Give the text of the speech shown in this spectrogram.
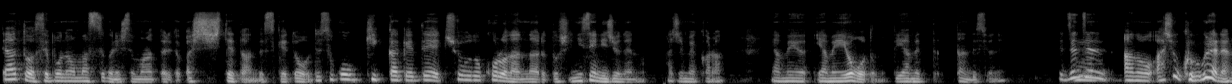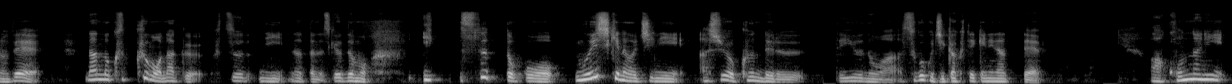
であとは背骨をまっすぐにしてもらったりとかしてたんですけどでそこをきっかけでちょうどコロナになる年2020年の初めからやめよやめようと思ってやめたんですよね。で全然、うんあの足を組むぐらいなので何の苦苦もなく普通になったんですけどでもいすっとこう無意識のうちに足を組んでるっていうのはすごく自覚的になってあこんなに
